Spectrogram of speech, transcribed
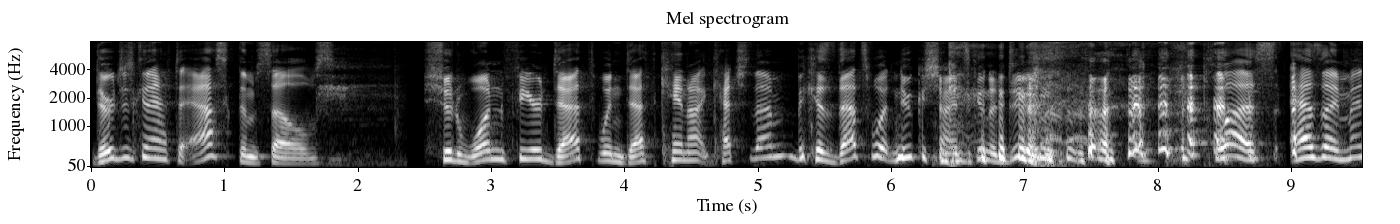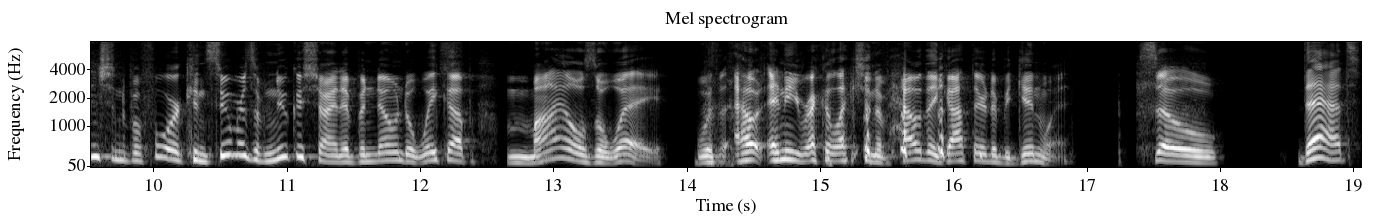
they're just gonna have to ask themselves. Should one fear death when death cannot catch them? Because that's what Nukashine's gonna do. Plus, as I mentioned before, consumers of Nukashine have been known to wake up miles away without any recollection of how they got there to begin with. So, that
